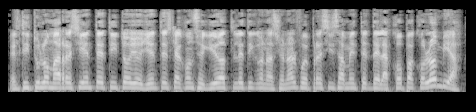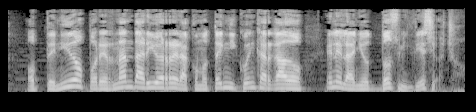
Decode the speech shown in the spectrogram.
El título más reciente, Tito y oyentes, que ha conseguido Atlético Nacional fue precisamente el de la Copa Colombia, obtenido por Hernán Darío Herrera como técnico encargado en el año 2018.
